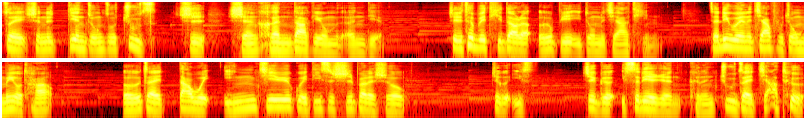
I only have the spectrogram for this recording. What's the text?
在神的殿中做柱子。是神很大给我们的恩典。这里特别提到了俄别以东的家庭，在利未人的家谱中没有他。而在大卫迎接约柜第一次失败的时候，这个以这个以色列人可能住在加特。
